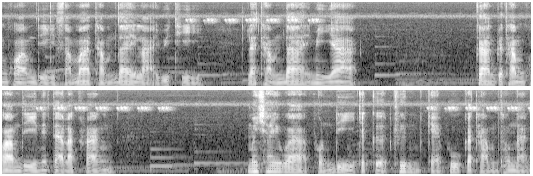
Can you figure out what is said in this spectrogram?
ำความดีสามารถทำได้หลายวิธี และทำได้ไม่ยาก การกระทำความดีในแต่ละครั้ง ไม่ใช่ว่าผลดีจะเกิดขึ้นแก่ผู้กระทำเท่านั้น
